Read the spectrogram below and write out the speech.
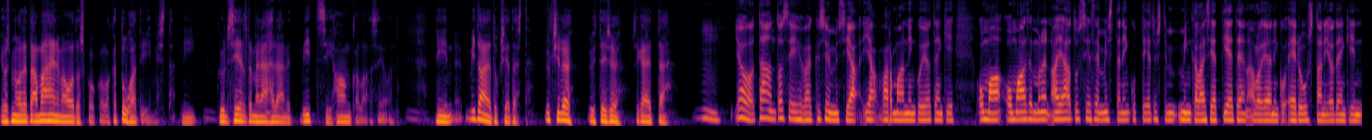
jos me otetaan vähän enemmän otoskokoa, vaikka tuhat ihmistä, niin mm. kyllä sieltä me nähdään, että vitsi, hankalaa se on. Mm. Niin mitä ajatuksia tästä? Yksilö, yhteisö sekä että Mm, joo, tämä on tosi hyvä kysymys ja, ja varmaan niin kuin jotenkin oma, oma semmoinen ajatus ja se, mistä niin kuin tietysti minkälaisia tieteenaloja niin kuin edustan, jotenkin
